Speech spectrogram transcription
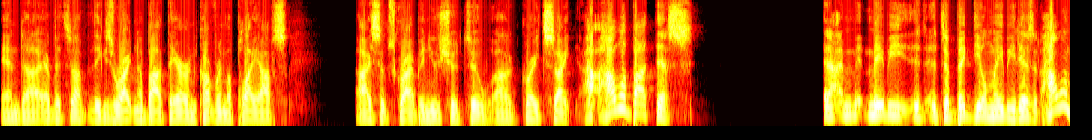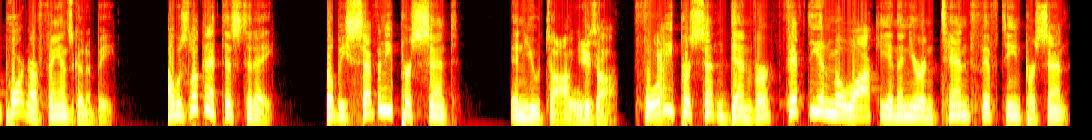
and uh, everything he's writing about there and covering the playoffs. I subscribe and you should too. Uh, great site. H- how about this? and I, maybe it, it's a big deal, maybe it isn't. How important are fans going to be? I was looking at this today. There'll be 70% in Utah, In Utah. 40% in Denver, 50 in Milwaukee, and then you're in 10, 15%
